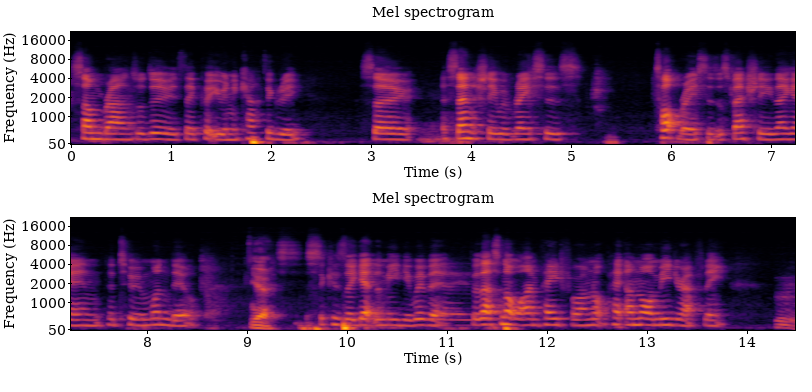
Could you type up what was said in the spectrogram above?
some brands will do is they put you in a category. So essentially, with races, top races especially, they're getting the two in one deal. yeah because they get the media with it. Yeah, yeah, But that's not what I'm paid for. I'm not paid. I'm not a media athlete. Hmm.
